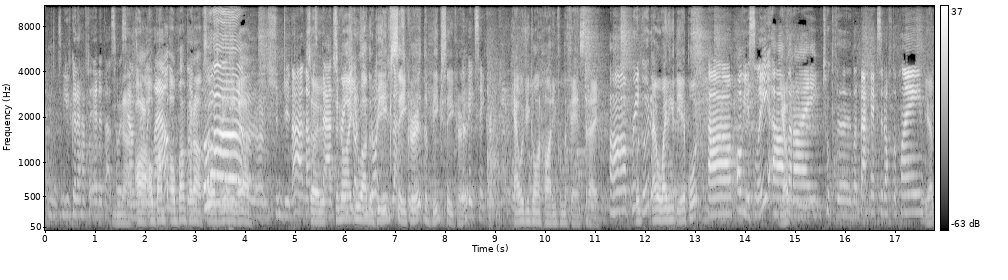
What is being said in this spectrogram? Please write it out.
Uh, you're gonna have to edit that so it No. sounds really I'll bump- I'll bump it Like, up so it's really! I shouldn't do that. That was a bad tonight screenshot. you are the big secret. The big secret. The big secret. How have you gone hiding from the fans today? Uh, pretty good. They were waiting at the airport. Um, obviously, uh, Yep. but I took the, the back exit off the plane. Yep.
